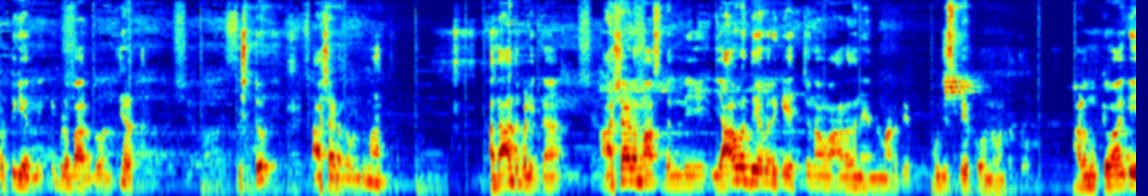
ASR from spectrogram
ಒಟ್ಟಿಗೆ ಇರಲಿಕ್ಕೆ ಬಿಡಬಾರದು ಅಂತ ಹೇಳ್ತಾರೆ. ಇಷ್ಟು ಆಷಾಢದ ಒಂದು ಮಹತ್ವ. ಅದಾದ ಬಳಿಕ ಆಷಾಢ ಮಾಸದಲ್ಲಿ ಯಾವ ದೇವರಿಗೆ ಹೆಚ್ಚು ನಾವು ಆರಾಧನೆಯನ್ನು ಮಾಡಬೇಕು, ಪೂಜಿಸಬೇಕು ಅನ್ನುವಂಥದ್ದು. ಬಹಳ ಮುಖ್ಯವಾಗಿ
